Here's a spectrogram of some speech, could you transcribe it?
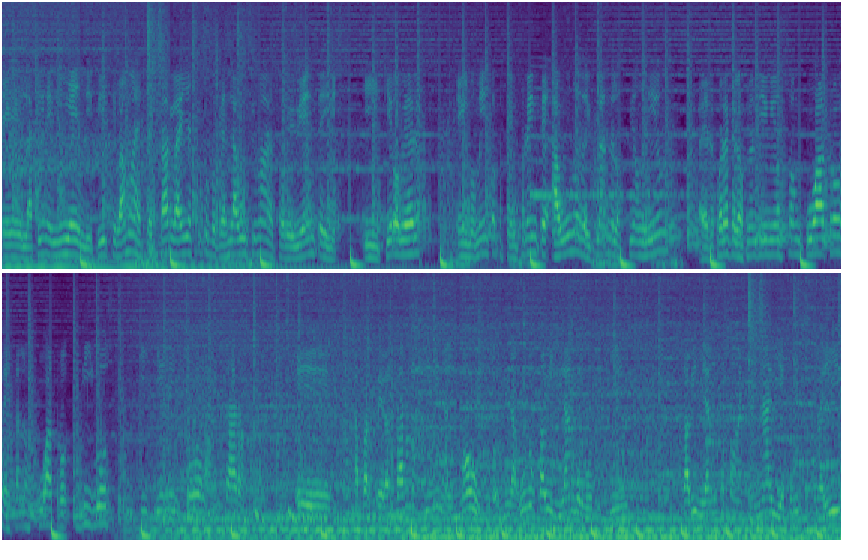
eh, la tiene bien difícil. Vamos a despertarla a ella chicos porque es la última sobreviviente y, y quiero ver en el momento que se enfrente a uno del clan de los Tion Leon. Eh, recuerda que los Leon son cuatro, están los cuatro vivos y tienen todas las armas. Eh, aparte de las armas, tienen al monstruo. Mira, uno está vigilando el botiquín, está vigilando esa zona que nadie cruza por ahí,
